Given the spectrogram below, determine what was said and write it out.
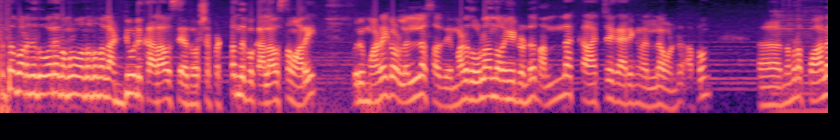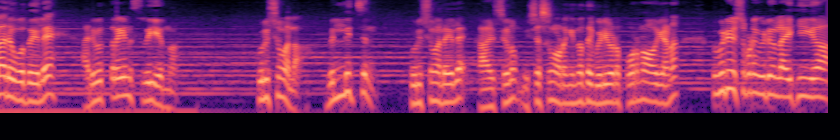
നേരത്തെ പറഞ്ഞതുപോലെ നമ്മൾ വന്നപ്പോൾ നല്ല അടിപൊളി കാലാവസ്ഥയായിരുന്നു. പക്ഷേ പെട്ടെന്ന് ഇപ്പോൾ കാലാവസ്ഥ മാറി. ഒരു മഴയ്ക്കുള്ള എല്ലാ സാധ്യത മഴ തുള്ളാൻ തുടങ്ങിയിട്ടുണ്ട്. നല്ല കാറ്റ് കാര്യങ്ങളെല്ലാം ഉണ്ട്. അപ്പം നമ്മുടെ പാലാ രൂപതയിലെ അരുവിത്രയിൽ സ്ഥിതി ചെയ്യുന്ന കുരിശുമല വെല്ലിച്ചൻ കുരിശുമലയിലെ കാഴ്ചകളും വിശേഷങ്ങളും തുടങ്ങി ഇന്നത്തെ വീഡിയോയുടെ പൂർണമാവുകയാണ്. വീഡിയോ ഇഷ്ടപ്പെടുന്ന വീഡിയോ ലൈക്ക് ചെയ്യുക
